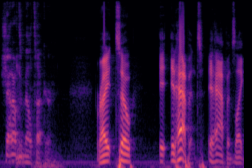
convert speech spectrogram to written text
Shout out to Mel Tucker. Right? So it, it happens. It happens. Like,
